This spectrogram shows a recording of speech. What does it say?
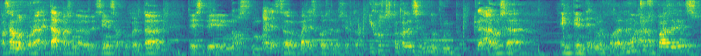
pasamos por etapas en la adolescencia, pubertad, este, no, varias, varias cosas, ¿no es cierto? Y justo has tocado el segundo punto. Claro, o sea, entender mejor a la Muchos a padres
